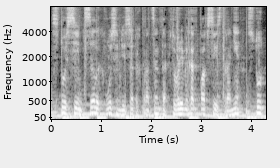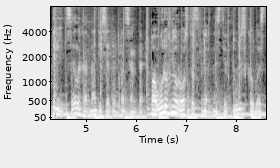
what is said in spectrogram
107,8%, в то время как по всей стране 103,1%. 0,1%. По уровню роста смертности Тульская область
